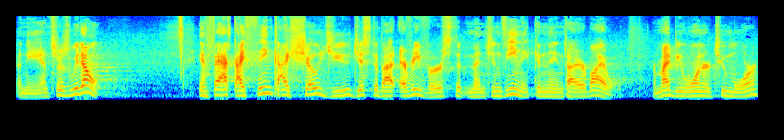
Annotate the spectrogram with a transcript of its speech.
And the answer is we don't. In fact, I think I showed you just about every verse that mentions Enoch in the entire Bible. There might be one or two more,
